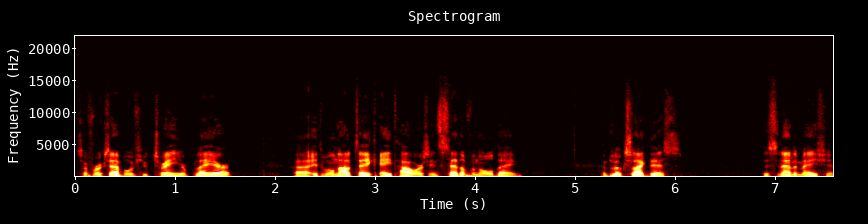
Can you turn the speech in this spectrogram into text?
So for example, if you train your player, uh, it will now take eight hours instead of an whole day. It looks like this. This is an animation.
